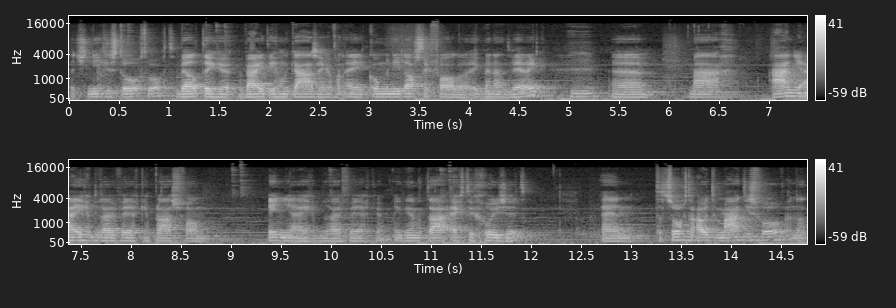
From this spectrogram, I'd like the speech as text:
dat je niet gestoord wordt. Wel tegen, wij tegen elkaar zeggen van, hé, hey, kom me niet lastigvallen, ik ben aan het werk. Ehm, maar aan je eigen bedrijf werken in plaats van in je eigen bedrijf werken. Ik denk dat daar echt de groei zit. En dat zorgt er automatisch voor. En dat,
